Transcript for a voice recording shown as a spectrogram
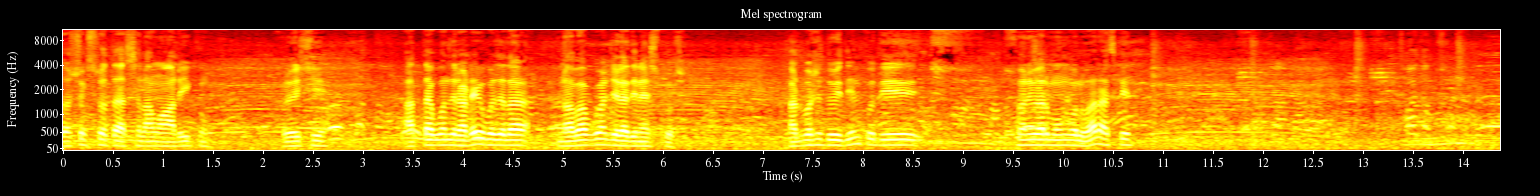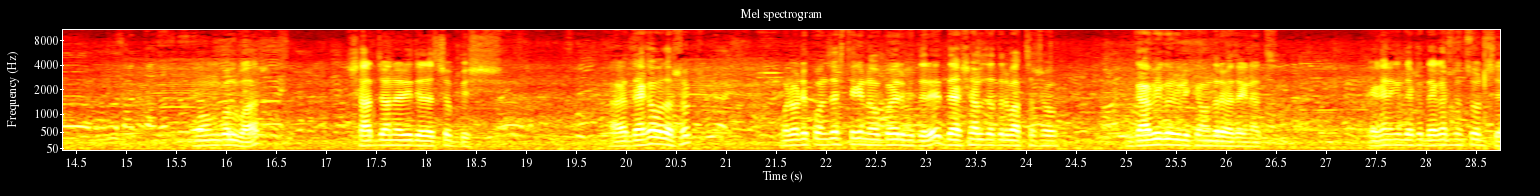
দর্শক শ্রোতা, আসসালামু আলাইকুম। রয়েছি আত্মাবগঞ্জের হাটে, উপজেলা নবাবগঞ্জ, জেলা দিনাজপুর। হাট বসে দুই দিন, প্রতি শনিবার, মঙ্গলবার, আজকে মঙ্গলবার, সাত জানুয়ারি দু হাজার চব্বিশ। আর দেখাবো দর্শক, মোটামুটি পঞ্চাশ থেকে নব্বইয়ের ভিতরে দেশাল জাতের বাচ্চা সহ গাভি গরু লিখে আমাদের বেচা আছে। এখানে কিন্তু একটু দেখাশোনা চলছে।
